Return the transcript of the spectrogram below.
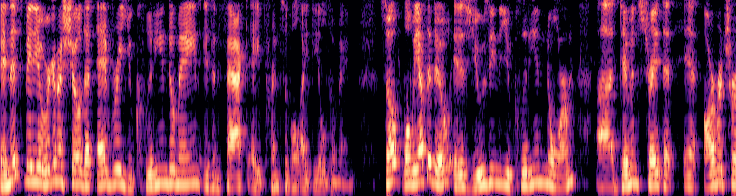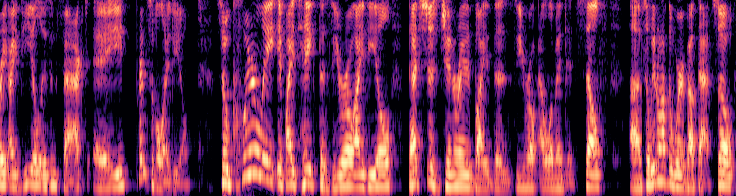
In this video, we're going to show that every Euclidean domain is in fact a principal ideal domain. So what we have to do is using the Euclidean norm, uh, demonstrate that an arbitrary ideal is in fact a principal ideal. So clearly, if I take the zero ideal, that's just generated by the zero element itself. Uh, so we don't have to worry about that. So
